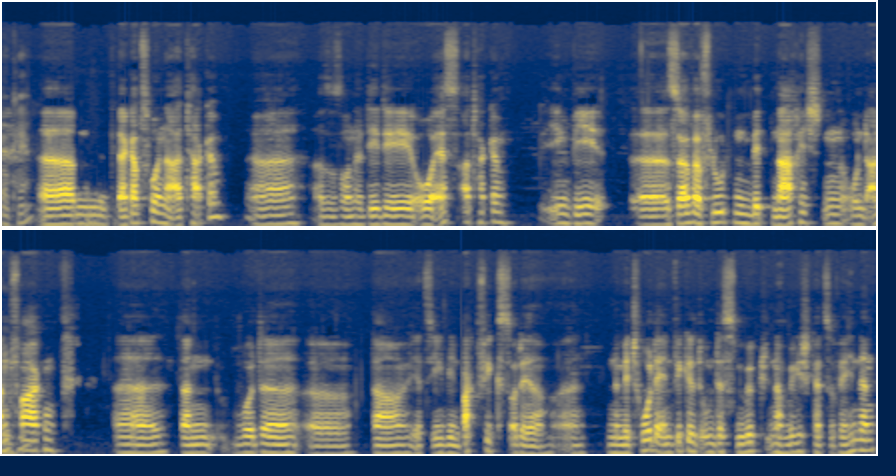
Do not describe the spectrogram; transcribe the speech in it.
Okay. Ähm, da gab es wohl eine Attacke, äh, also so eine DDoS-Attacke, irgendwie äh, Serverfluten mit Nachrichten und mhm. Anfragen. Mhm. Dann wurde äh, da jetzt irgendwie ein Bugfix oder äh, eine Methode entwickelt, um das nach Möglichkeit zu verhindern.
